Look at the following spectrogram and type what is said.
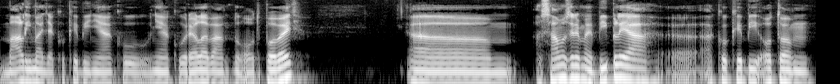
mali mať ako keby nejakú, nejakú relevantnú odpoveď. Um, a samozrejme, Biblia ako keby o tom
